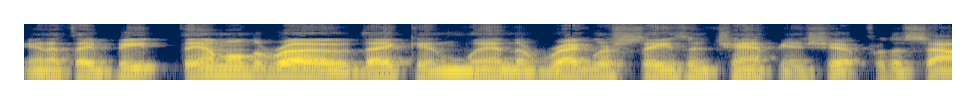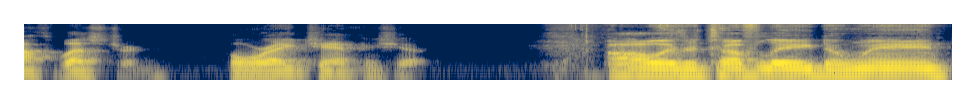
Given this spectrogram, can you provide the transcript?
and if they beat them on the road, they can win the regular season championship for the Southwestern 4A championship. Always a tough league to win,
